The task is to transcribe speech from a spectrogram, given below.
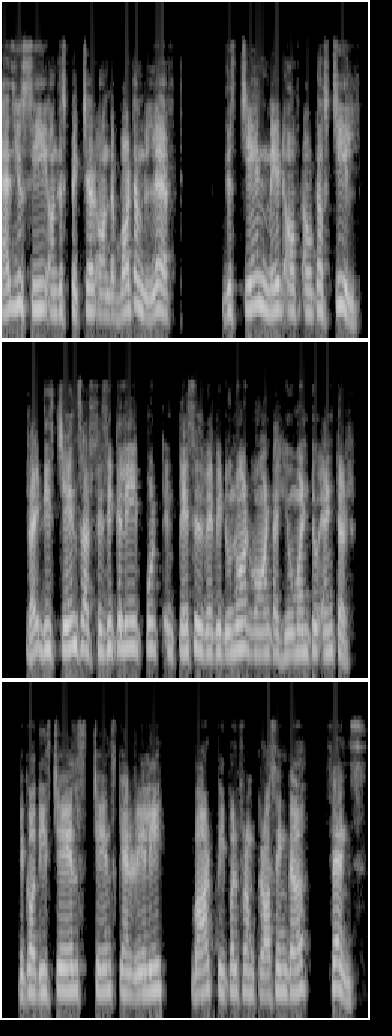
As you see on this picture on the bottom left, this chain made of, out of steel, right? These chains are physically put in places where we do not want a human to enter because these chains, chains can really bar people from crossing the fence.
